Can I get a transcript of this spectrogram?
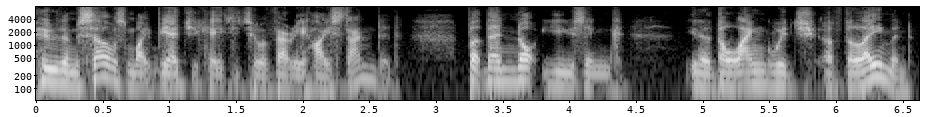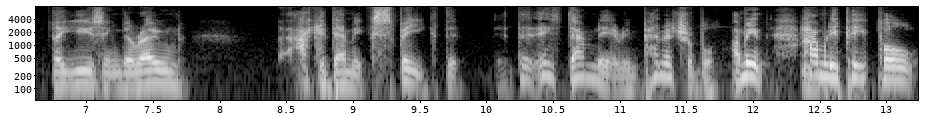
who themselves might be educated to a very high standard, but they're not using you know, the language of the layman. They're using their own academic speak that that is damn near impenetrable. I mean, how many people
